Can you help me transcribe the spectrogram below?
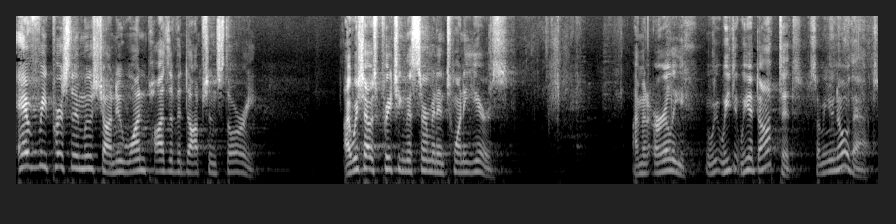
every person in Moose Jaw knew one positive adoption story. I wish I was preaching this sermon in 20 years. I'm an early, we, we, we adopted. Some of you know that.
